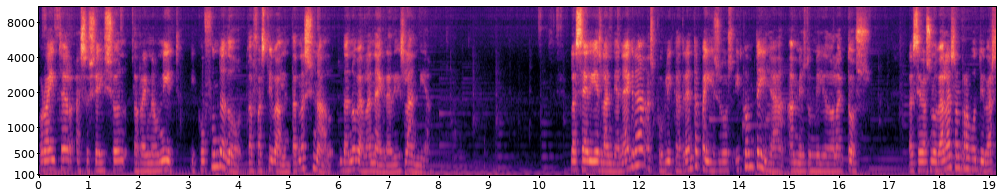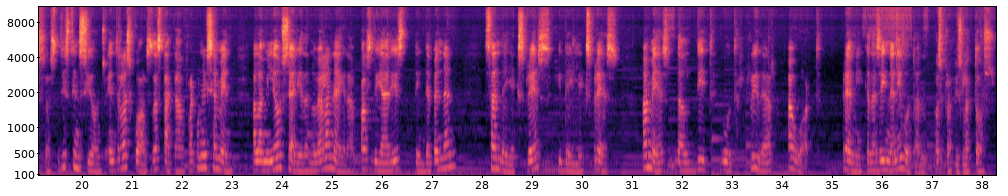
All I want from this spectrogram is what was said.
Writer Association del Regne Unit i cofundador del Festival Internacional de Novel·la Negra d'Islàndia. La sèrie Islàndia Negra es publica a 30 països i compta ja amb més d'un milió de lectors. Les seves novel·les han rebut diverses distincions, entre les quals destaca el reconeixement a la millor sèrie de novel·la negra pels diaris The Independent, Sunday Express i Daily Express, a més del Did Good Reader Award, premi que designen i voten els propis lectors.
